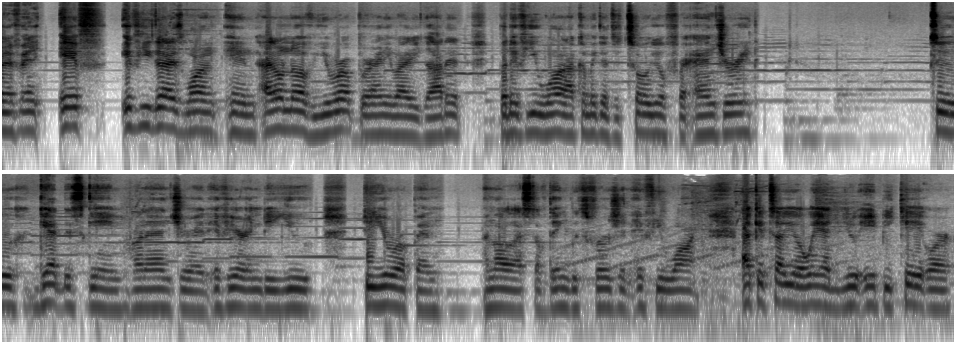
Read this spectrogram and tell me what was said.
But if if if you guys want in I don't know if Europe or anybody got it, but if you want I can make a tutorial for Android to get this game on Android if you're in the U the Europe and and all that stuff, the English version if you want. I could tell you a way how to do APK or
